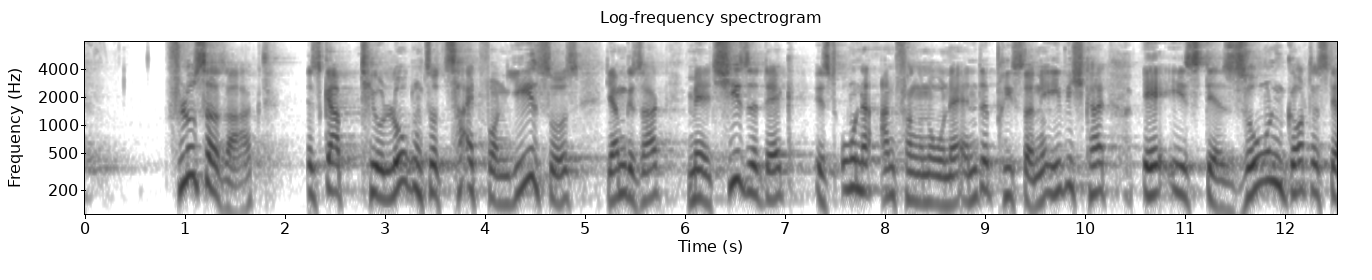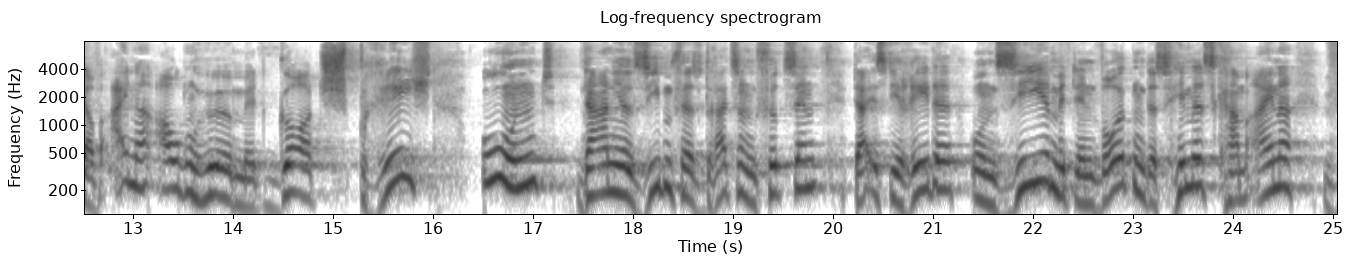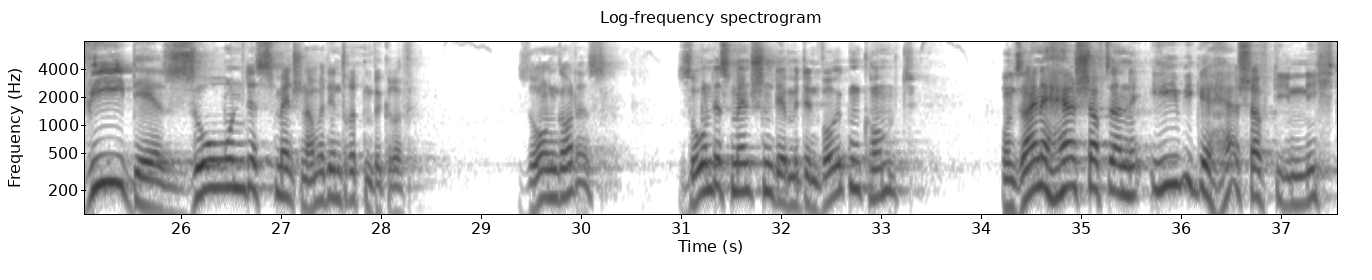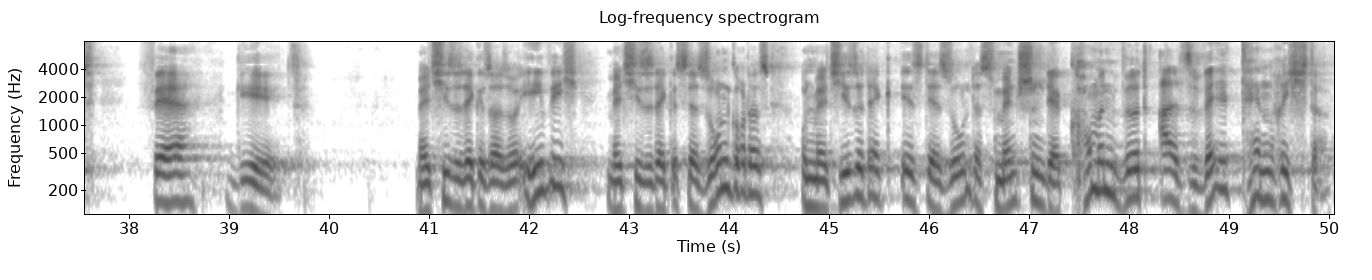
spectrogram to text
Flusser sagt, es gab Theologen zur Zeit von Jesus, die haben gesagt, Melchisedek ist ohne Anfang und ohne Ende, Priester in Ewigkeit. Er ist der Sohn Gottes, der auf einer Augenhöhe mit Gott spricht. Und Daniel 7, Vers 13 und 14, da ist die Rede, und siehe, mit den Wolken des Himmels kam einer wie der Sohn des Menschen. Haben wir den dritten Begriff. Sohn Gottes, Sohn des Menschen, der mit den Wolken kommt. Und seine Herrschaft ist eine ewige Herrschaft, die nicht vergeht. Melchisedek ist also ewig. Melchisedek ist der Sohn Gottes und Melchisedek ist der Sohn des Menschen, der kommen wird als Weltenrichter.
